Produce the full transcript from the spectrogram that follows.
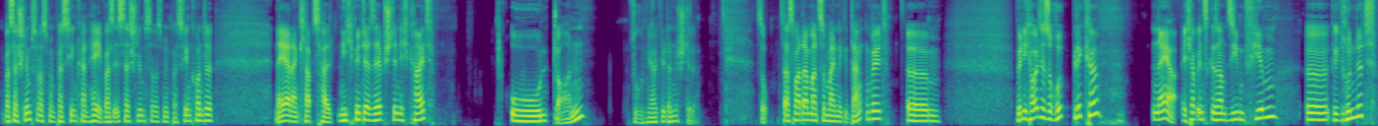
was ist das Schlimmste, was mir passieren kann? Hey, was ist das Schlimmste, was mir passieren konnte? Naja, dann klappt es halt nicht mit der Selbstständigkeit. Und dann suche ich mir halt wieder eine Stille. So, das war damals so meine Gedankenwelt. Ähm, wenn ich heute so rückblicke, naja, ich habe insgesamt sieben Firmen äh, gegründet,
